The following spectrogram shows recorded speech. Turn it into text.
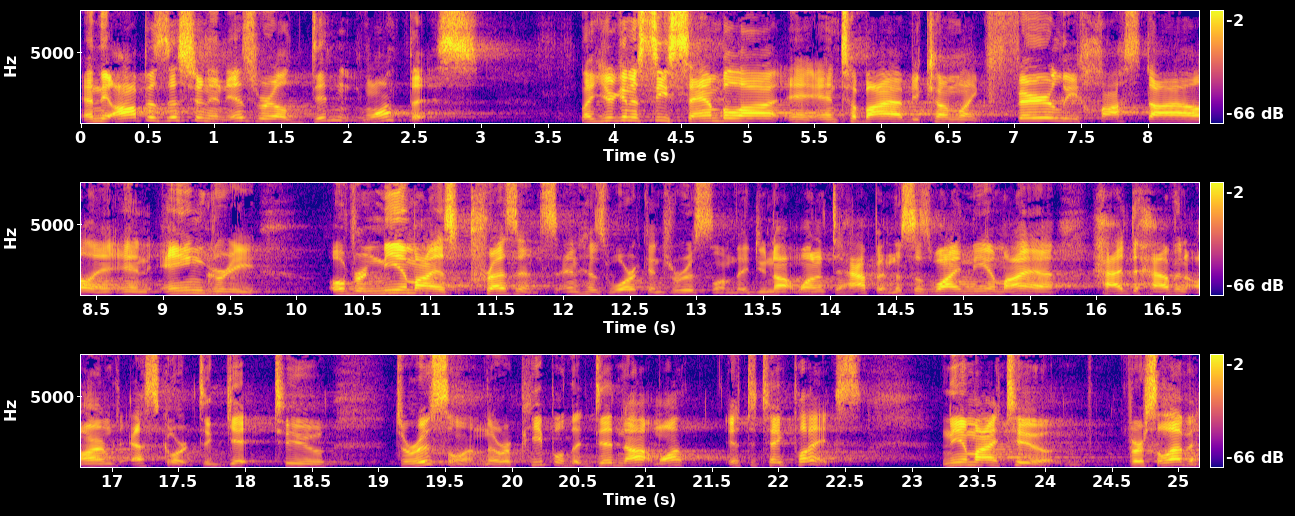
and the opposition in Israel didn't want this. Like you're going to see Sanballat and, and, Tobiah become like fairly hostile and, and angry over Nehemiah's presence and his work in Jerusalem. They do not want it to happen. This is why Nehemiah had to have an armed escort to get to Jerusalem. There were people that did not want it to take place. Nehemiah 2, verse 11.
